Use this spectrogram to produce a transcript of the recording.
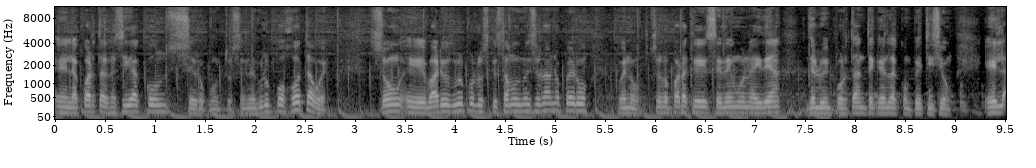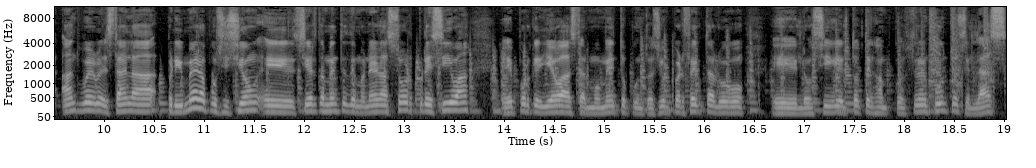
en la cuarta casilla con 0 puntos. En el grupo J, bueno, son eh, varios grupos los que estamos mencionando, pero bueno, solo para que se den una idea de lo importante que es la competición. El Antwerp está en la primera posición, eh, ciertamente de manera sorpresiva, eh, porque lleva hasta el momento puntuación perfecta. Luego lo sigue el Tottenham con 3 puntos, el Las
